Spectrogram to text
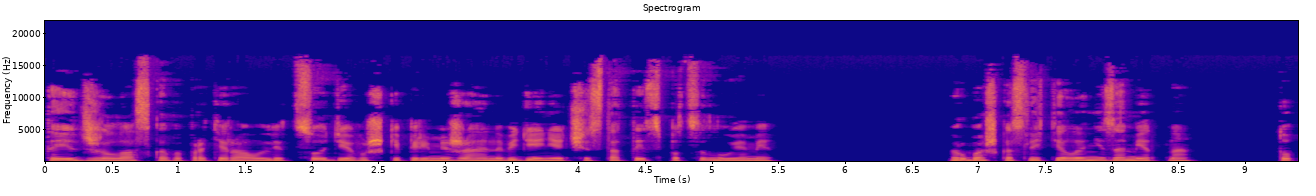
Тейджи ласково протирал лицо девушки, перемежая наведение чистоты с поцелуями. Рубашка слетела незаметно. Топ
